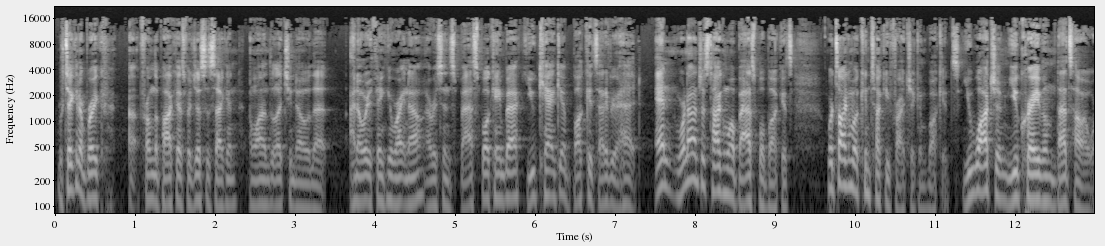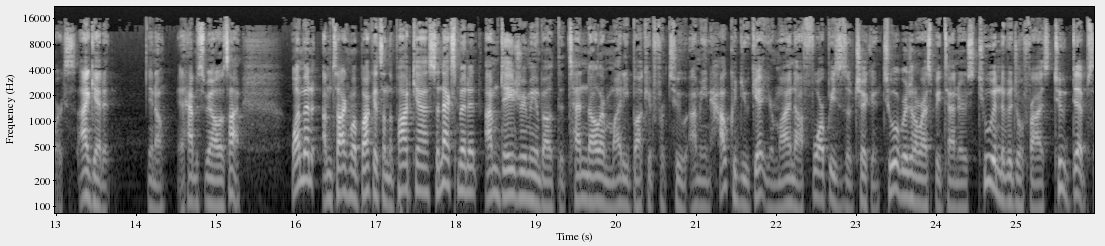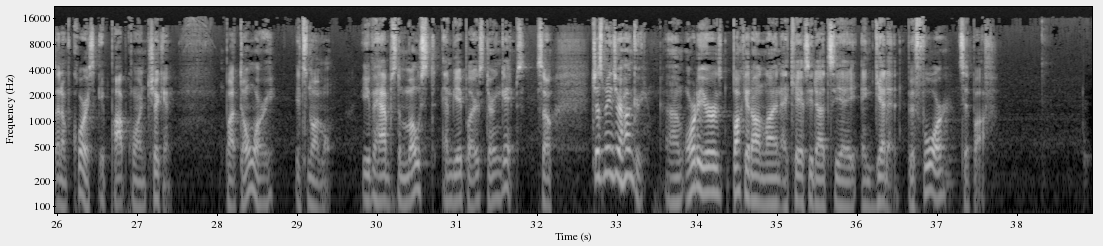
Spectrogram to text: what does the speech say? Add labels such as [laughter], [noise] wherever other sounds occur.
We're taking a break uh, from the podcast for just a second. I wanted to let you know that I know what you're thinking right now. Ever since basketball came back, you can't get buckets out of your head. And we're not just talking about basketball buckets. We're talking about Kentucky Fried Chicken buckets. You watch them, you crave them. That's how it works. I get it. You know, it happens to me all the time. One minute I'm talking about buckets on the podcast. The next minute I'm daydreaming about the $10 mighty bucket for two. I mean, how could you get your mind off four pieces of chicken, two original recipe tenders, two individual fries, two dips, and of course a popcorn chicken? But don't worry, it's normal. Even happens to most NBA players during games. So just means you're hungry. Um, order your bucket online at kfc.ca and get it before tip off.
